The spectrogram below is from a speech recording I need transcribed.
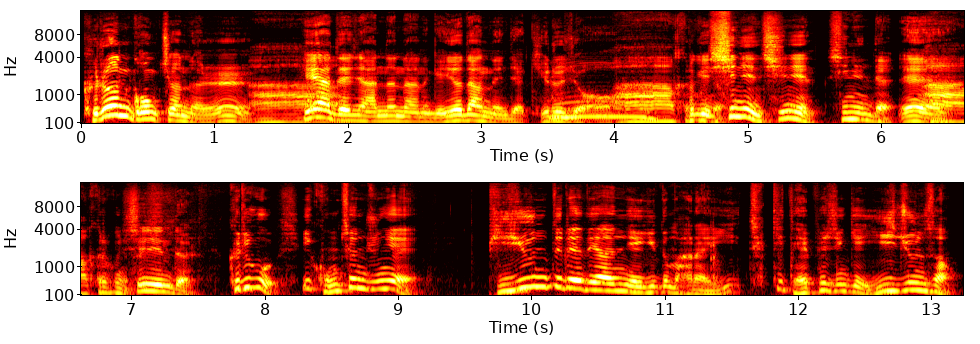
그런 공천을 아. 해야 되지 않는다는 게 여당 내 이제 기르죠. 아, 그게 그렇군요. 신인, 신인. 신인들. 예. 아, 그렇군요. 신인들. 그리고 이 공천 중에 비윤들에 대한 얘기도 많아요. 이- 특히 대표적인 게 이준석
